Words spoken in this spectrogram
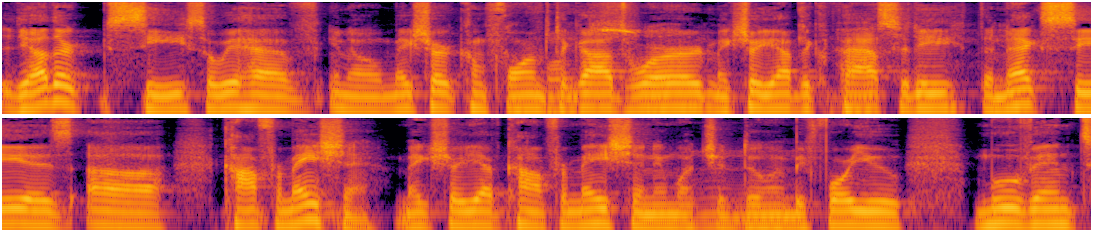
the other C. So we have, you know, make sure it conforms to God's word. Make sure you have the capacity. The next C is uh, confirmation. Make sure you have confirmation in what you're doing Mm. before you move into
